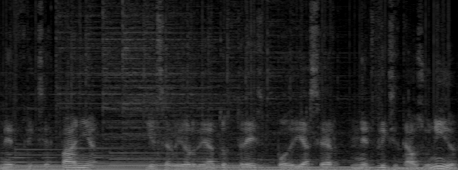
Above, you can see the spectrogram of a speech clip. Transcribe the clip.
Netflix España y el servidor de datos 3 podría ser Netflix Estados Unidos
